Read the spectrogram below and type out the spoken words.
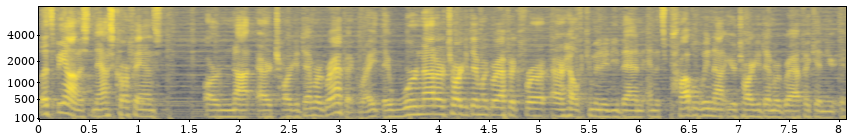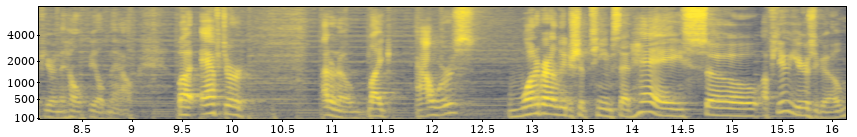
let's be honest, NASCAR fans are not our target demographic, right? They were not our target demographic for our health community then, and it's probably not your target demographic if you're in the health field now. But after, I don't know, like hours one of our leadership team said, hey, so a few years ago,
